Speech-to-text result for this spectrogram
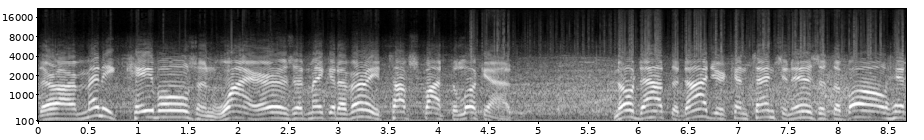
there are many cables and wires that make it a very tough spot to look at. No doubt the Dodger contention is that the ball hit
